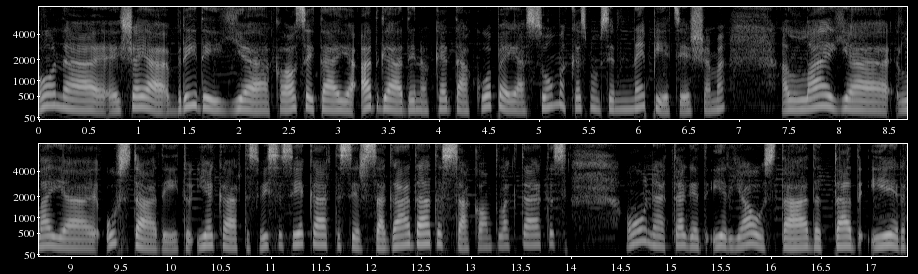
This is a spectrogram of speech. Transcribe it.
Un šajā brīdī, ja klausītāja atgādina, ka tā kopējā summa, kas mums ir nepieciešama, lai, lai uzstādītu iekārtas, visas iekārtas ir sagādātas, sakomplektētas, un tagad ir jāuzstāda, tad ir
